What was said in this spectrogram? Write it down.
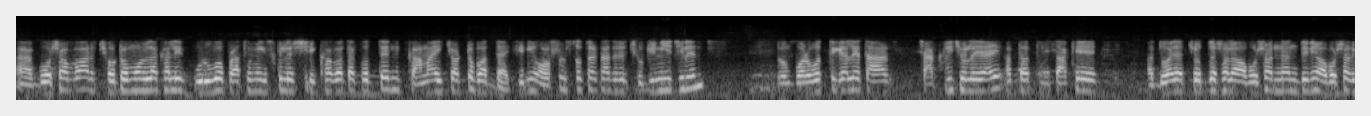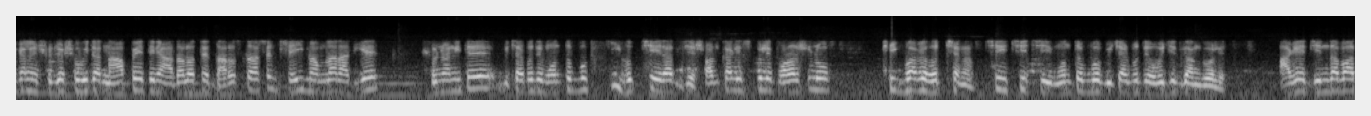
গোসাবার ছোট মোল্লাখালীর পূর্ব প্রাথমিক স্কুলের শিক্ষকতা করতেন কানাই চট্টোপাধ্যায়। তিনি অসুস্থতার কারণে ছুটি নিয়েছিলেন এবং পরবর্তীকালে তার চাকরি চলে যায়। অর্থাৎ তাকে দুহাজার চোদ্দ সালে অবসর নেন তিনি। অবসরকালীন সুযোগ সুবিধা না পেয়ে তিনি আদালতের দ্বারস্থ আসেন। সেই মামলার আজকে শুনানিতে বিচারপতি মন্তব্য কি হচ্ছে এ রাজ্যে? সরকারি স্কুলে পড়াশুনো ঠিকভাবে হচ্ছে না। ছি ছি ছি, মন্তব্য বিচারপতি অভিজিৎ গাঙ্গুলি। আগে জিন্দাবাদ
